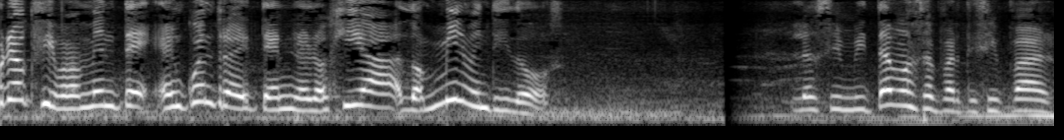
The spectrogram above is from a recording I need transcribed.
próximamente Encuentro de Tecnología 2022. Los invitamos a participar.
